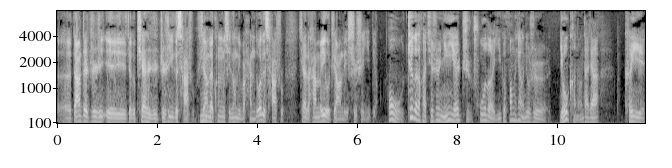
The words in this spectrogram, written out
呃，当然，这只是呃，这个 pH 值只是一个参数。实际上，在控制系统里边，很多的参数现在还没有这样的实时仪表。哦，这个的话，其实您也指出了一个方向，就是有可能大家可以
